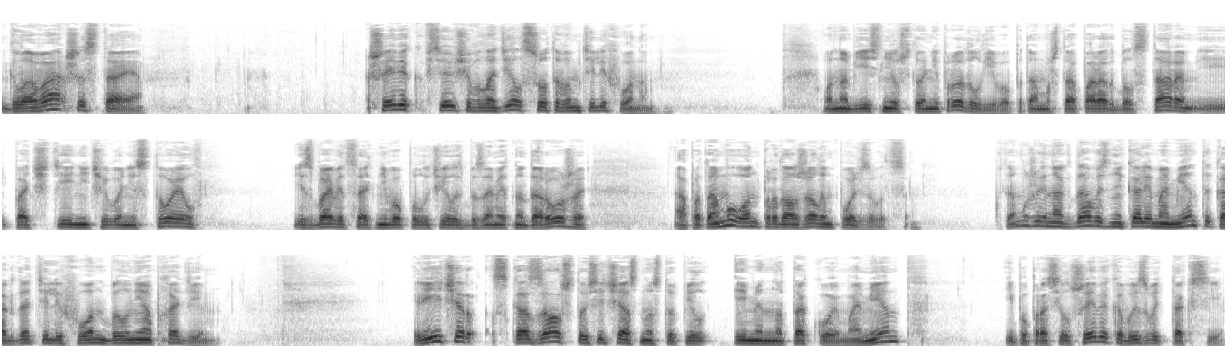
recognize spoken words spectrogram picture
Глава шестая. Шевик все еще владел сотовым телефоном. Он объяснил, что не продал его, потому что аппарат был старым и почти ничего не стоил. Избавиться от него получилось бы заметно дороже, а потому он продолжал им пользоваться. К тому же иногда возникали моменты, когда телефон был необходим. Ричард сказал, что сейчас наступил именно такой момент, и попросил Шевика вызвать такси.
